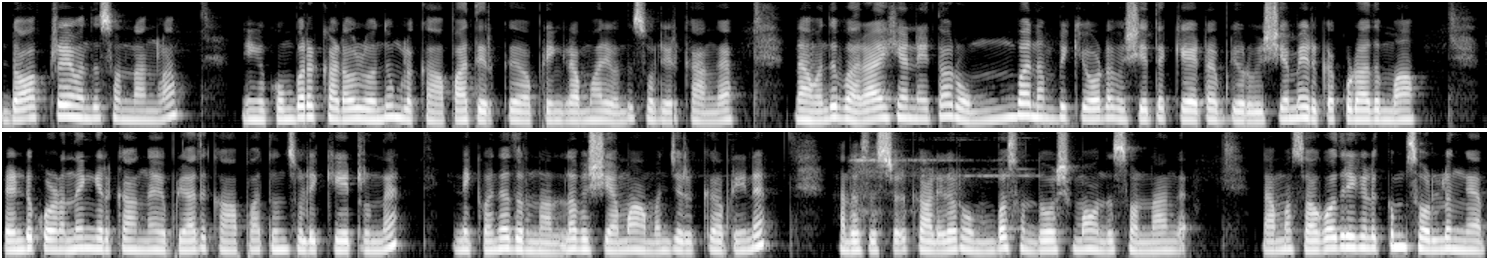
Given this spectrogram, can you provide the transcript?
டாக்டரே வந்து சொன்னாங்களாம் நீங்கள் கும்புற கடவுள் வந்து உங்களை காப்பாற்றிருக்கு அப்படிங்கிற மாதிரி வந்து சொல்லியிருக்காங்க. நான் வந்து வராகி அன்னை தான் ரொம்ப நம்பிக்கையோட விஷயத்த கேட்டேன். அப்படி ஒரு விஷயமே இருக்கக்கூடாதுமா ரெண்டு குழந்தைங்க இருக்காங்க எப்படியாவது காப்பாற்றுன்னு சொல்லி கேட்டிருந்தேன். இன்றைக்கி வந்து அது ஒரு நல்ல விஷயமாக அமைஞ்சிருக்கு அப்படின்னு அந்த சிஸ்டர் காலையில் ரொம்ப சந்தோஷமாக வந்து சொன்னாங்க. நம்ம சகோதரிகளுக்கும் சொல்லுங்கள்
